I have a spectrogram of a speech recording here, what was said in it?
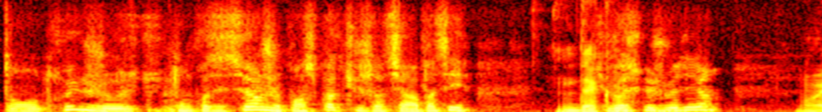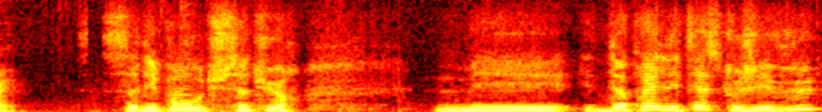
ton truc, je- ton processeur, je pense pas que tu le sentiras passer. Tu vois D'accord. ce que je veux dire? Ouais. Ça dépend où tu satures. Mais d'après les tests que j'ai vus,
